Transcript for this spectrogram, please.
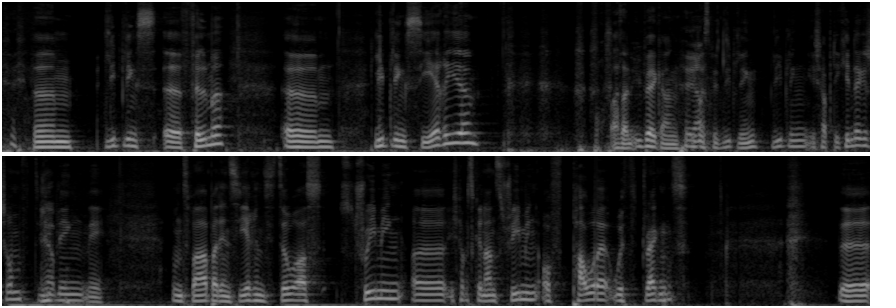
ähm, Lieblingsfilme. Äh, ähm, Lieblingsserie. Oh, was ein Übergang. Ja. Irgendwas mit Liebling. Liebling, ich habe die Kinder geschrumpft. Ja. Liebling, nee. Und zwar bei den Serien sieht es so aus: Streaming, äh, ich habe es genannt, Streaming of Power with Dragons. The,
